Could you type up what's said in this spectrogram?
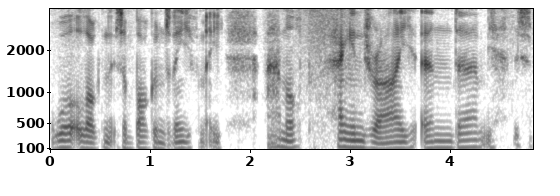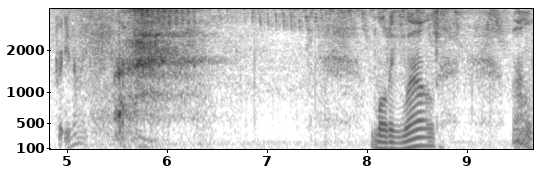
waterlogged and it's a bog underneath me, I'm up, hanging dry, and um, yeah, this is pretty nice. Morning world. Well,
